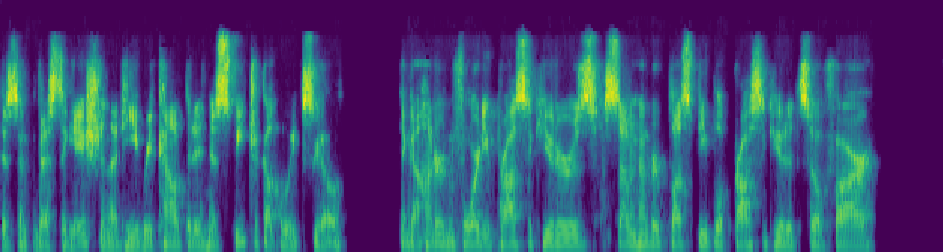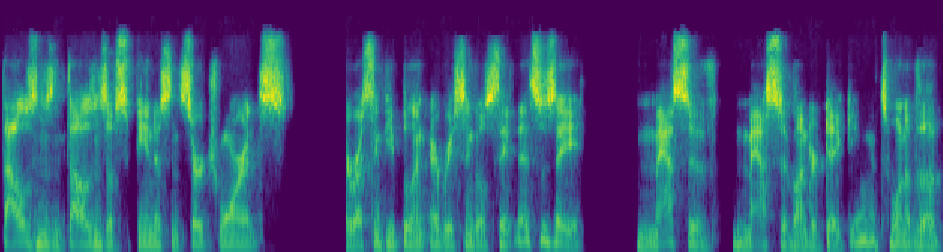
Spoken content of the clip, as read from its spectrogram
this investigation that he recounted in his speech a couple weeks ago, I think 140 prosecutors, 700 plus people prosecuted so far, thousands and thousands of subpoenas and search warrants, arresting people in every single state. This is a massive, massive undertaking. It's one of the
